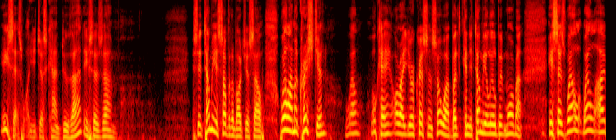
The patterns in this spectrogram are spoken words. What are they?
He says, Well, you just can't do that. He says, um, He said, Tell me something about yourself. Well, I'm a Christian. Well, okay, all right, you're a Christian, so what? But can you tell me a little bit more about? It? He says, well, well, I,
